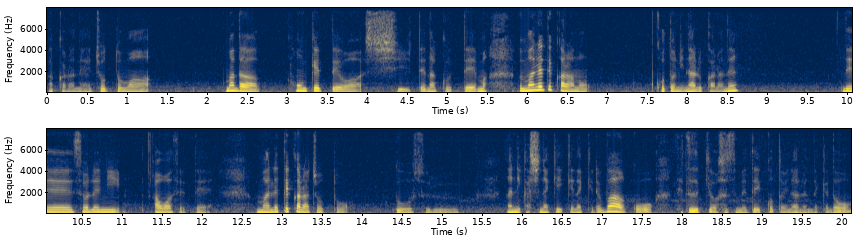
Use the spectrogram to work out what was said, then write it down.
だからねちょっとまあまだ本決定はしてなくて、まあ、生まれてからのことになるからね。でそれに合わせて生まれてからちょっとどうする何かしなきゃいけなければこう手続きを進めていくことになるんだけど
